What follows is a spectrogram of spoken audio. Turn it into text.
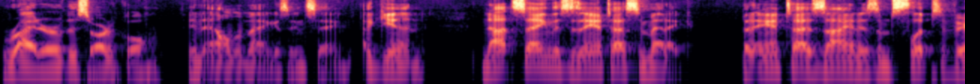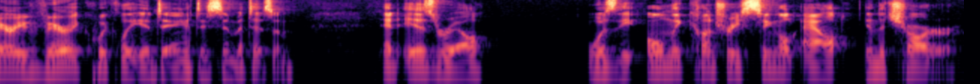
writer of this article in Alma magazine saying, again, not saying this is anti Semitic, but anti Zionism slips very, very quickly into anti Semitism. And Israel was the only country singled out in the charter.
